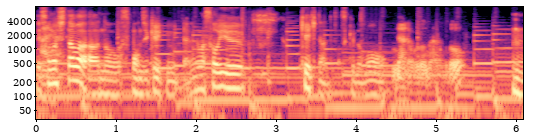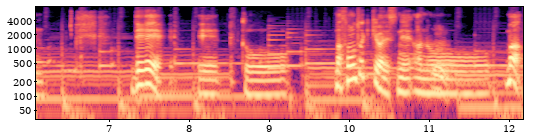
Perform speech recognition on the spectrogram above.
でその下はあのスポンジケーキみたいな、まあ、そういうケーキなんですけども。なるほど、なるほど。うん、で、えー、っと、まあ、その時はですね、あのーうん、まあ、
